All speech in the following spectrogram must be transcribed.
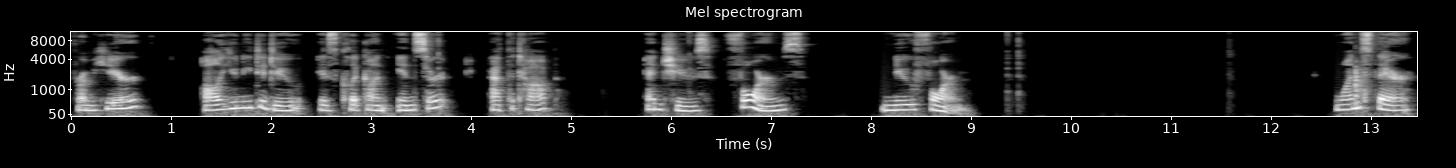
From here, all you need to do is click on Insert at the top and choose Forms, New Form. Once there,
